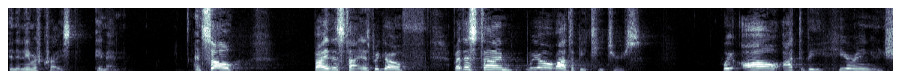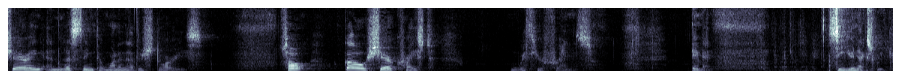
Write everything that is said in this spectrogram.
In the name of Christ, amen. And so, by this time, as we go, by this time, we all ought to be teachers. We all ought to be hearing and sharing and listening to one another's stories. So go share Christ with your friends. Amen. See you next week.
